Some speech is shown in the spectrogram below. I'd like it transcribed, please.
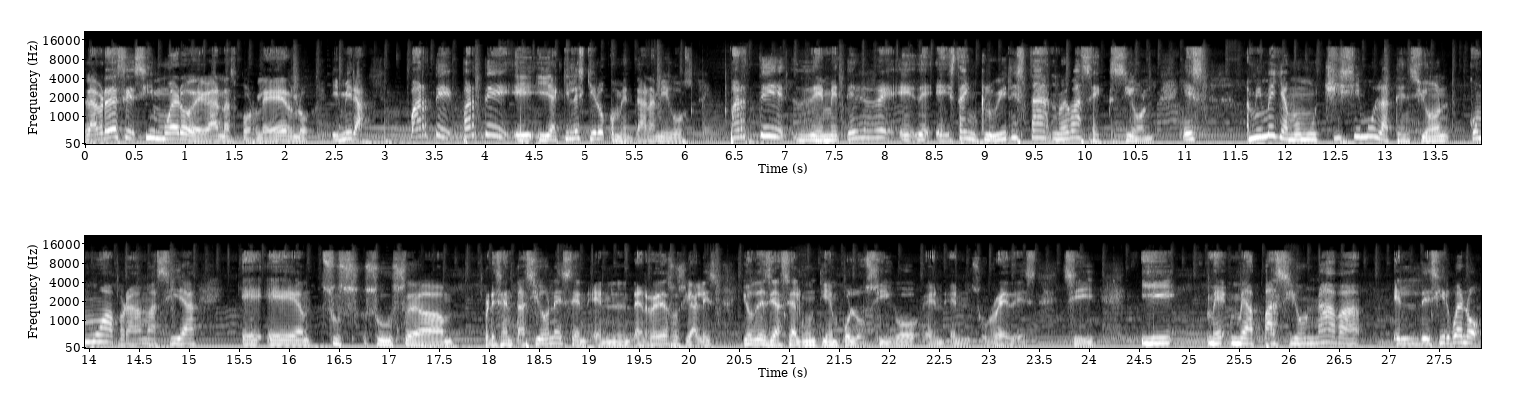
la verdad es que sí muero de ganas por leerlo. Y mira, parte, parte, y aquí les quiero comentar, amigos, parte de meter, eh, de esta, incluir esta nueva sección es, a mí me llamó muchísimo la atención cómo Abraham hacía eh, eh, sus, eh, presentaciones en, redes sociales. Yo desde hace algún tiempo lo sigo en, sus redes, ¿sí? Y me, me apasionaba el decir, bueno,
